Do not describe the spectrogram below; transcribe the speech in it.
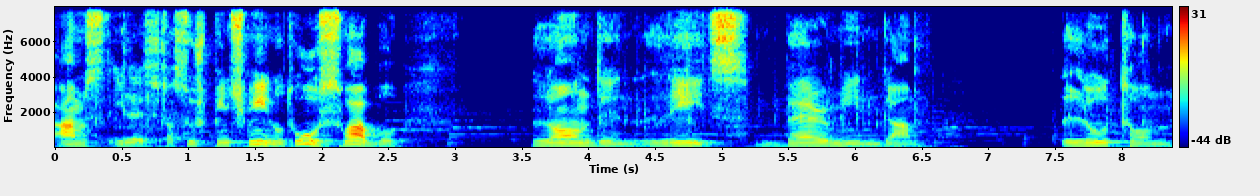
Amst, ile jest czasu? Już 5 minut. U, słabo. Londyn, Leeds, Birmingham, Luton,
